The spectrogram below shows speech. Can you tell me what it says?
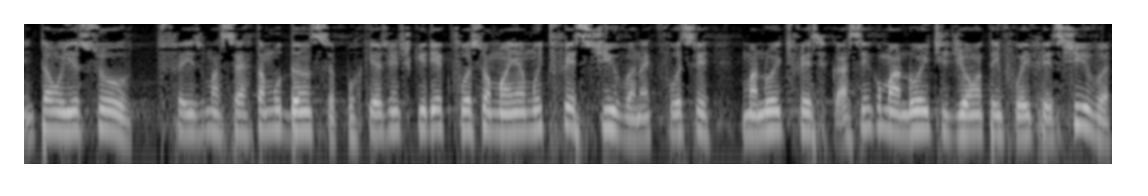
Então isso fez uma certa mudança, porque a gente queria que fosse uma manhã muito festiva, né? Que fosse uma noite festiva, assim como a noite de ontem foi festiva,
